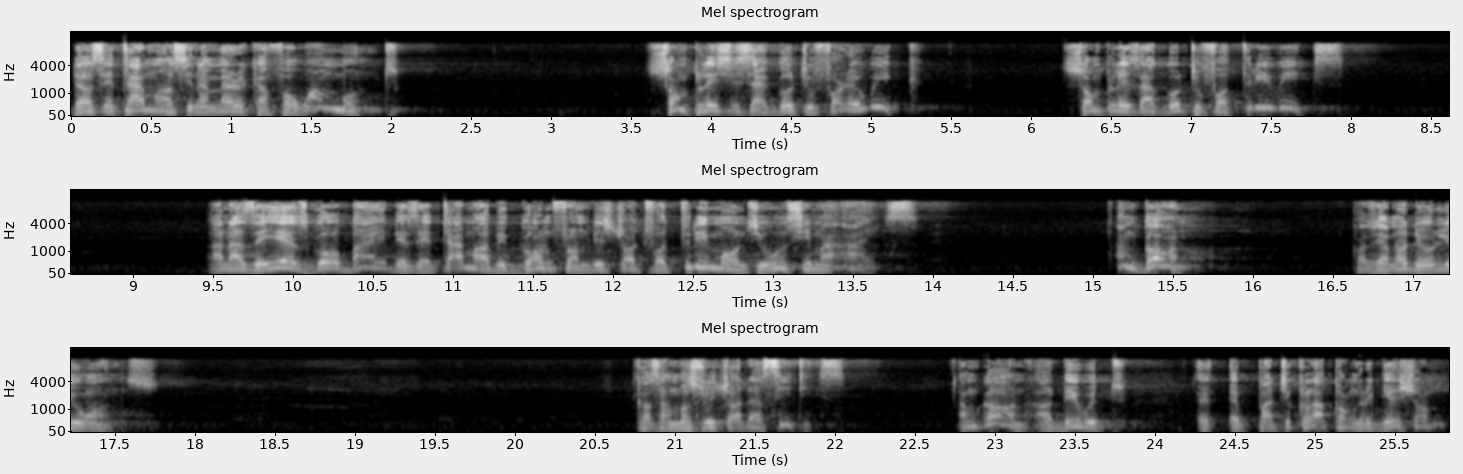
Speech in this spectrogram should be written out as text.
There was a time I was in America for one month. Some places I go to for a week. Some places I go to for three weeks. And as the years go by, there's a time I'll be gone from this church for three months. You won't see my eyes. I'm gone. Because you're not the only ones. Because I must reach other cities. I'm gone. I'll be with a, a particular congregation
